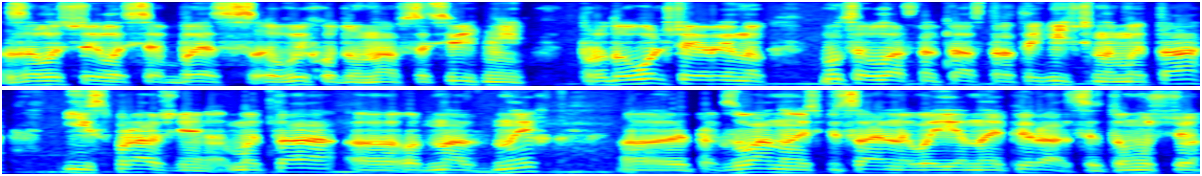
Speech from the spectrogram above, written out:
залишилася без виходу на всесвітній продовольчий ринок. Ну це власне та стратегічна мета і справжня мета, е, одна з них е, так званої спеціальної воєнної операції, тому що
